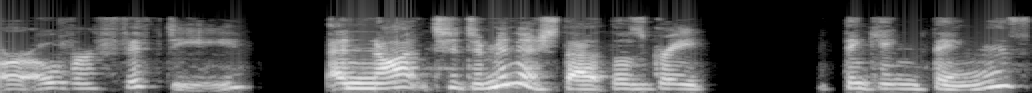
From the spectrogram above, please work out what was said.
are over 50, and not to diminish that, those great thinking things,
